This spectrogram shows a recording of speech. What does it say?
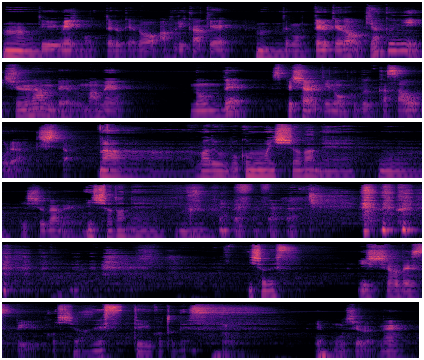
うん。っていうイメージ持ってるけど、アフリカ系うんって持ってるけど、逆に中南米の豆飲んで、スペシャルティの奥深さを俺は知った。ああ、まあでも僕もまあ一緒だね。うん。一緒だね。一緒だね。うん、一緒です。一緒ですっていうこと。一緒ですっていうことです。いや、面白いね。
